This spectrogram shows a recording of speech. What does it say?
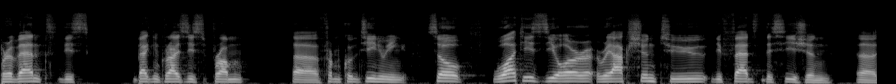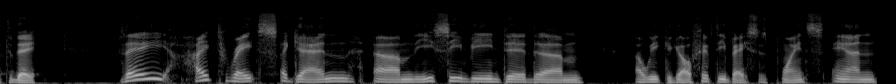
prevent this banking crisis from uh, from continuing. So, what is your reaction to the Fed's decision uh, today? They hiked rates again. Um, the ECB did um, a week ago, 50 basis points, and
